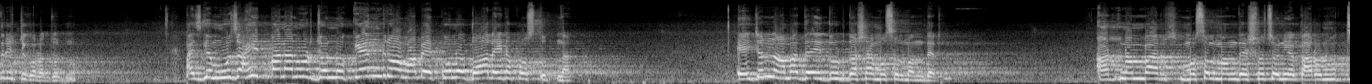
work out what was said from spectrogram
সৃষ্টি করার জন্য। আজকে মুজাহিদ বানানোর জন্য কেন্দ্রীয়ভাবে কোনো দল এটা প্রস্তুত না। এই জন্য আমাদের এই দুর্দশা মুসলমানদের, আট নাম্বার মুসলমানদের শোচনীয় কারণ হচ্ছে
